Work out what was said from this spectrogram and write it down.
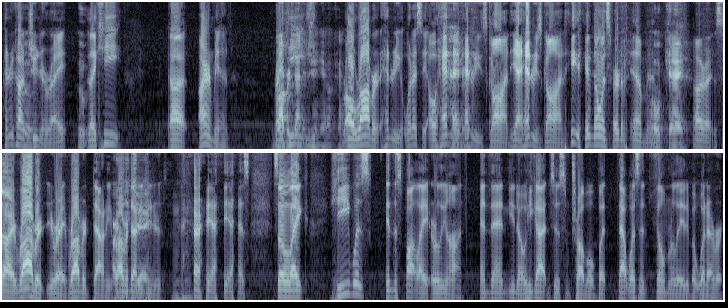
Henry Conn Jr. Right? Who? Like he, uh, Iron Man. Right? Robert He- Downey Jr. Okay. Oh, Robert Henry. What did I say? Oh, Henry. Henry. Henry's gone. Yeah, Henry's gone. no one's heard of him. man. Okay. All right, sorry, Robert. You're right, Robert Downey. Robert Downey RDJ. Jr. Mhm. yeah, yes. So like, he was in the spotlight early on, and then you know he got into some trouble, but that wasn't film related. But whatever.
